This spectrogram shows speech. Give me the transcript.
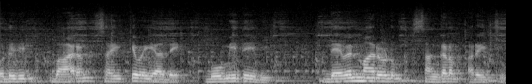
ഒടുവിൽ ഭാരം സഹിക്കവയ്യാതെ ഭൂമിദേവി ദേവന്മാരോടും സങ്കടം അറിയിച്ചു.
